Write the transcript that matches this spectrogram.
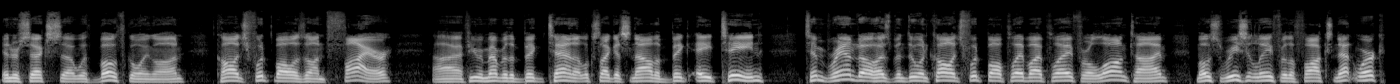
intersects uh, with both going on. College football is on fire. Uh, if you remember the Big Ten, it looks like it's now the Big 18. Tim Brando has been doing college football play by play for a long time, most recently for the Fox Network.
